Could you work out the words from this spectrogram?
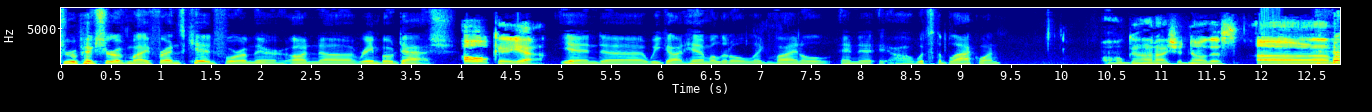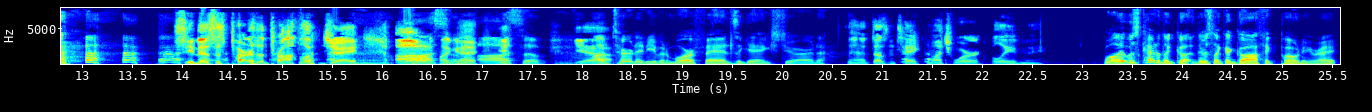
drew a picture of my friend's kid for him there on uh, Rainbow Dash. Oh, okay, yeah. Yeah, and uh, we got him a little like vinyl. And uh, oh, what's the black one? Oh God, I should know this. Um, see, this is part of the problem, Jay. Oh awesome, my God, awesome! yeah. I'm turning even more fans against you, aren't I? And it doesn't take much work, believe me. Well, it was kind of the go- there's like a gothic pony, right?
